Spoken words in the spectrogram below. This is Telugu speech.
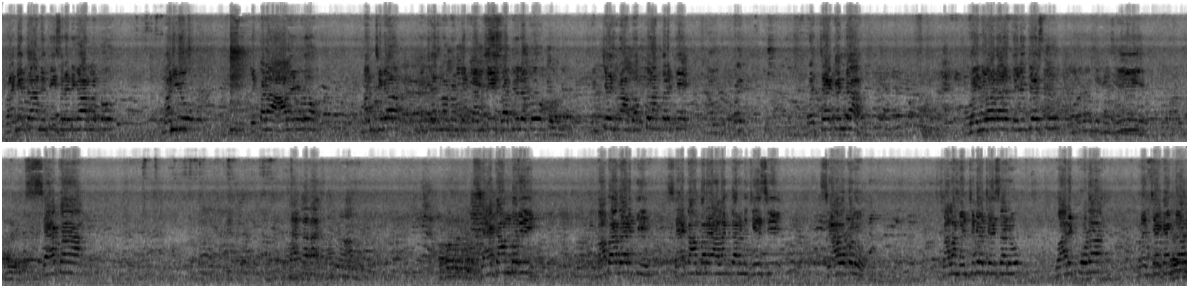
ప్రణీత నితీష్ రెడ్డి గారులకు మరియు ఇక్కడ ఆలయంలో మంచిగా ఇచ్చేసినటువంటి కమిటీ సభ్యులకు ఇచ్చేసిన భక్తులందరికీ ప్రత్యేకంగా ధన్యవాదాలు తెలియజేస్తూ ఈ శాఖ శాకాంబరి బాబా గారికి శాకాంబరి అలంకరణ చేసి సేవకులు చాలా మంచిగా చేశారు. వారికి కూడా ప్రత్యేకంగా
